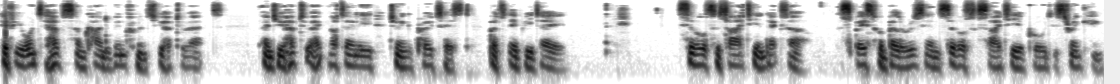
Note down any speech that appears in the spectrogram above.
If you want to have some kind of influence, you have to act and you have to act not only during a protest, but every day. Civil society and exile. The space for Belarusian civil society abroad is shrinking.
